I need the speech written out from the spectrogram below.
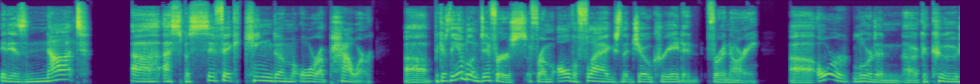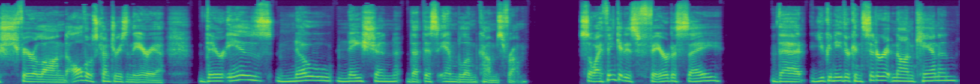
it is not uh, a specific kingdom or a power, uh, because the emblem differs from all the flags that Joe created for Anarie. Uh, or Lourdes, uh, Kakush, Fairland, all those countries in the area, there is no nation that this emblem comes from. So I think it is fair to say that you can either consider it non canon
